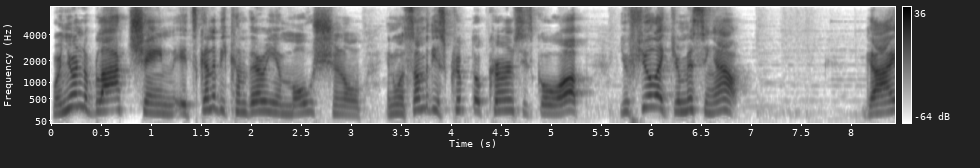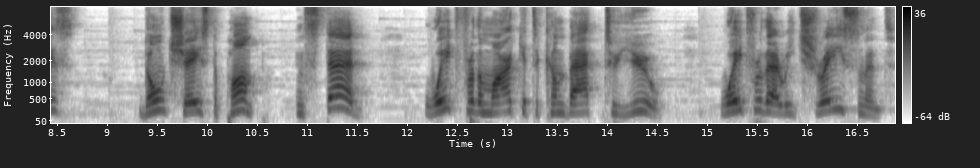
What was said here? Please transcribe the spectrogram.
When you're in the blockchain, it's going to become very emotional. And when some of these cryptocurrencies go up, you feel like you're missing out. Guys, don't chase the pump. Instead, wait for the market to come back to you. Wait for that retracement.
